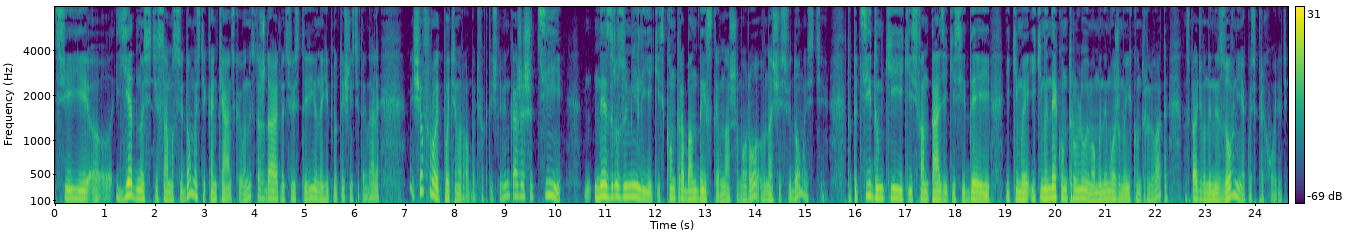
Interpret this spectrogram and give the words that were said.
цієї єдності самосвідомості кантянської, вони страждають на цю істерію, на гіпнотичність і так далі. Що Фройд потім робить, фактично? Він каже, що ці незрозумілі якісь контрабандисти в нашому в нашій свідомості, тобто ці думки, якісь фантазії, якісь ідеї, які ми які ми не контролюємо, ми не можемо їх контролювати, насправді вони не зовні якось приходять,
